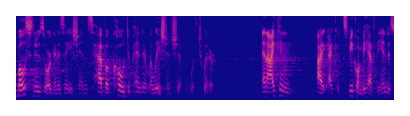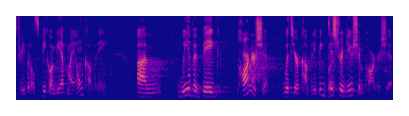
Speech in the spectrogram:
most news organizations have a codependent relationship with Twitter. And I can, I, I could speak on behalf of the industry, but I'll speak on behalf of my own company. Um, we have a big partnership with your company, big distribution partnership.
